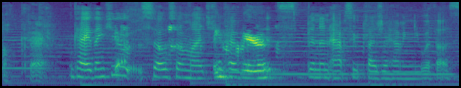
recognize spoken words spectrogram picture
Okay. Okay, thank you so so much. Thank you have. you. It's been an absolute pleasure having you with us.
